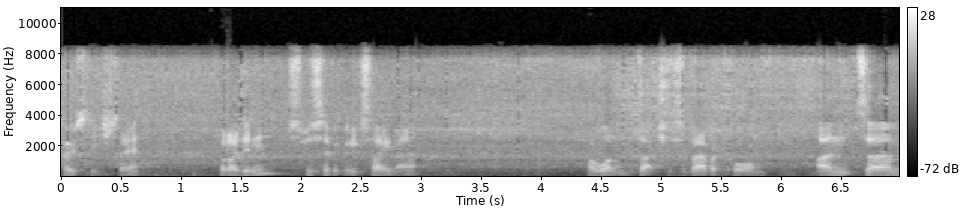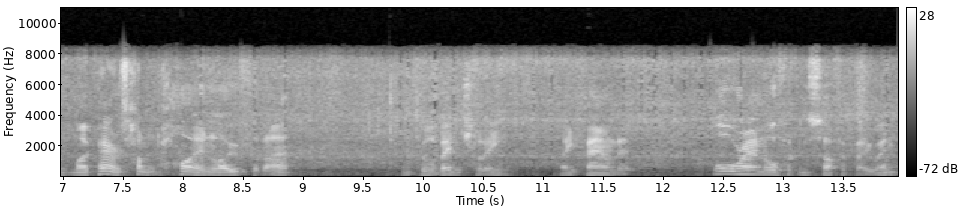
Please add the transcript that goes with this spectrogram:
postage set, but I didn't specifically say that. I wanted the Duchess of Abercorn. And um, my parents hunted high and low for that until eventually they found it. All around Norfolk and Suffolk they went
